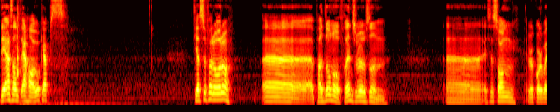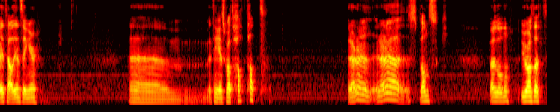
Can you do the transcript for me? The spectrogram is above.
Det er sant, jeg har jo caps. Tiese faroro. Uh, perdono, French version. Uh, it's a song recorded by Italian singer. Uh, jeg tenker jeg skulle hatt hatt-hatt. Eller er eller er det spansk? Perdono. Uansett.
